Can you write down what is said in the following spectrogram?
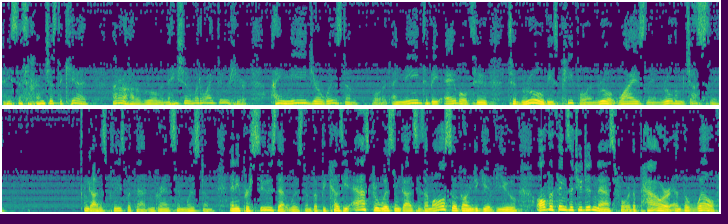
And he says, I'm just a kid. I don't know how to rule a nation. What do I do here? I need your wisdom, Lord. I need to be able to, to rule these people and rule it wisely and rule them justly. And God is pleased with that and grants him wisdom. And he pursues that wisdom. But because he asked for wisdom, God says, I'm also going to give you all the things that you didn't ask for the power and the wealth.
